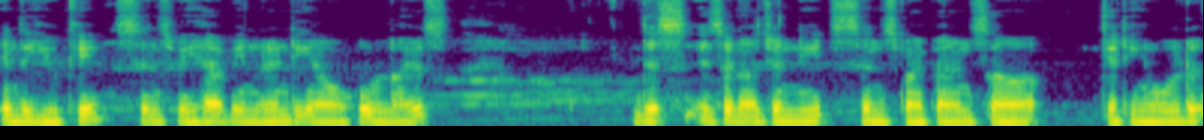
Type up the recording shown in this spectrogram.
in the UK since we have been renting our whole lives. This is an urgent need since my parents are getting older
